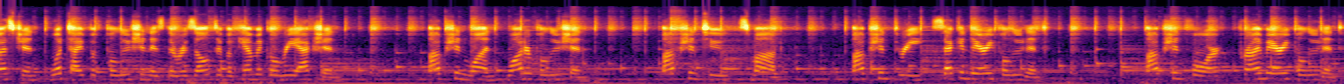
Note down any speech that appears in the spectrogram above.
Question What type of pollution is the result of a chemical reaction? Option 1 Water pollution. Option 2 Smog. Option 3 Secondary pollutant. Option 4 Primary pollutant.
